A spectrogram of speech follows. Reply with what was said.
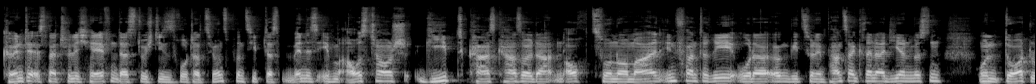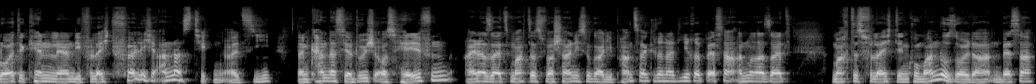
könnte es natürlich helfen, dass durch dieses Rotationsprinzip, dass wenn es eben Austausch gibt, KSK-Soldaten auch zur normalen Infanterie oder irgendwie zu den Panzergrenadieren müssen und dort Leute kennenlernen, die vielleicht völlig anders ticken als sie, dann kann das ja durchaus helfen. Einerseits macht das wahrscheinlich sogar die Panzergrenadiere besser, andererseits macht es vielleicht den Kommandosoldaten besser,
